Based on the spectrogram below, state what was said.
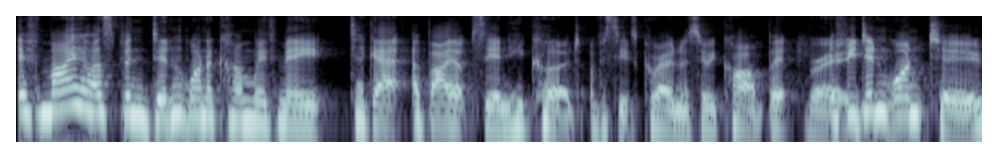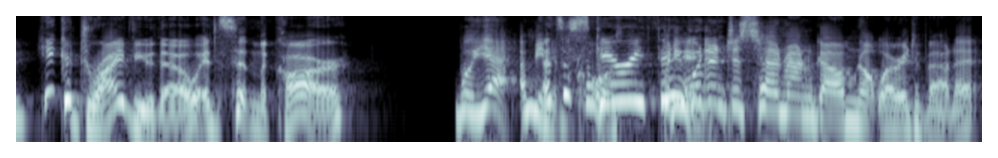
if my husband didn't want to come with me to get a biopsy, and he could, obviously it's Corona, so he can't. But Right. if he didn't want to, he could drive you though and sit in the car. well, yeah, I mean, That's a course. scary But he wouldn't just turn around and go, "I'm not worried about it."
